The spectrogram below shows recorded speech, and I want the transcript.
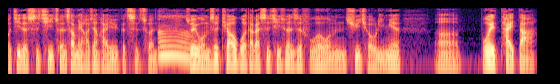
我记得十七寸上面好像还有一个尺寸，嗯，所以我们是挑过大概十七寸是符合我们需求里面，呃，不会太大，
